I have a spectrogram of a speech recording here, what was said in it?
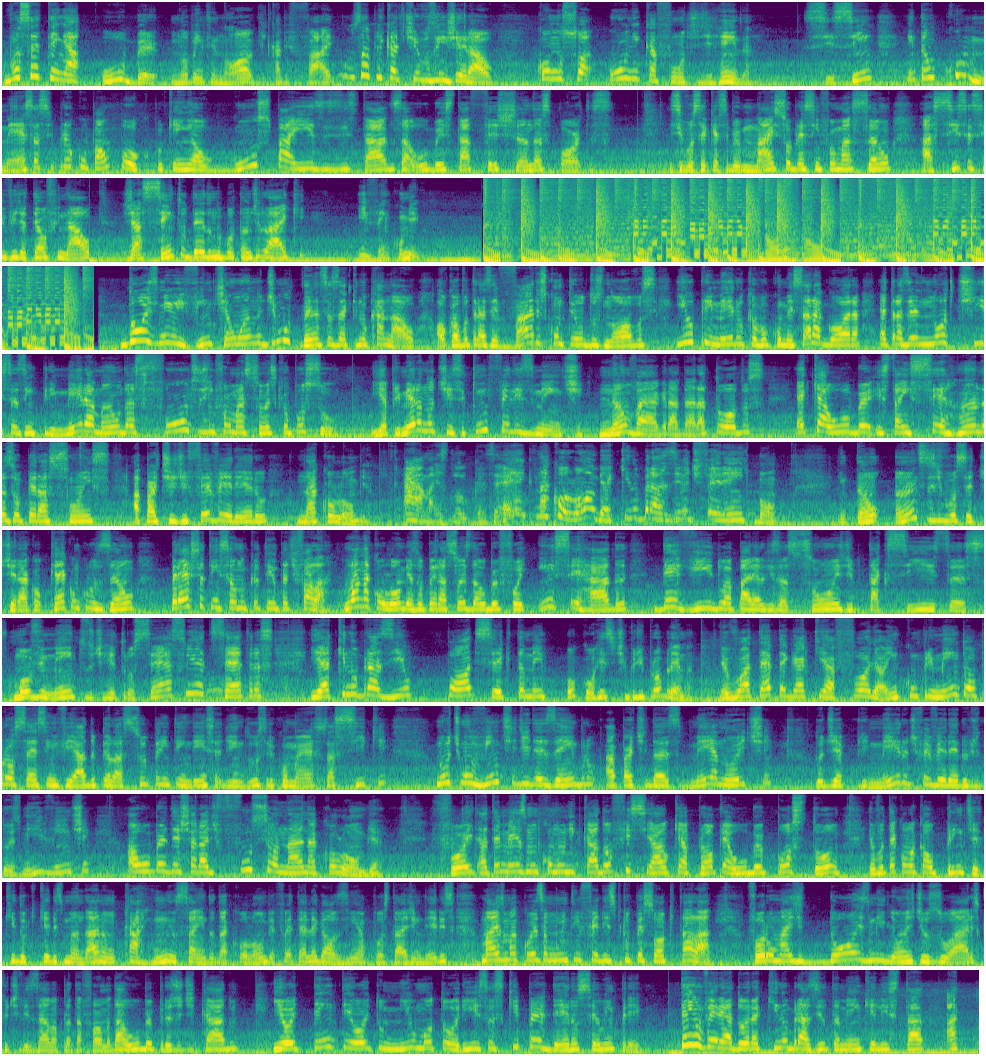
Você tem a Uber 99, Cabify, os aplicativos em geral, como sua única fonte de renda? Se sim, então começa a se preocupar um pouco, porque em alguns países e estados a Uber está fechando as portas. E se você quer saber mais sobre essa informação, assista esse vídeo até o final, já senta o dedo no botão de like e vem comigo. 2020 é um ano de mudanças aqui no canal, ao qual eu vou trazer vários conteúdos novos e o primeiro que eu vou começar agora é trazer notícias em primeira mão das fontes de informações que eu possuo. E a primeira notícia que infelizmente não vai agradar a todos é que a Uber está encerrando as operações a partir de fevereiro na Colômbia. Ah, mas Lucas, é que na Colômbia, aqui no Brasil é diferente. Bom, então antes de você tirar qualquer conclusão, preste atenção no que eu tenho para te falar. Lá na Colômbia, as operações da Uber foi encerrada devido a paralisações de taxistas, movimentos de retrocesso e etc. E aqui no Brasil, pode ser que também ocorra esse tipo de problema. Eu vou até pegar aqui a folha, ó, em cumprimento ao processo enviado pela Superintendência de Indústria e Comércio, a SIC, no último 20 de dezembro, a partir das meia-noite, do dia 1 de fevereiro de 2020, a Uber deixará de funcionar na Colômbia. Foi até mesmo um comunicado oficial que a própria Uber postou. Eu vou até colocar o print aqui do que eles mandaram, um carrinho saindo da Colômbia. Foi até legalzinha a postagem deles. Mas uma coisa muito infeliz para o pessoal que está lá. Foram mais de 2 milhões de usuários que utilizavam a plataforma da Uber prejudicado e 88 mil motoristas que perderam seu emprego. Tem um vereador aqui no Brasil também que ele está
